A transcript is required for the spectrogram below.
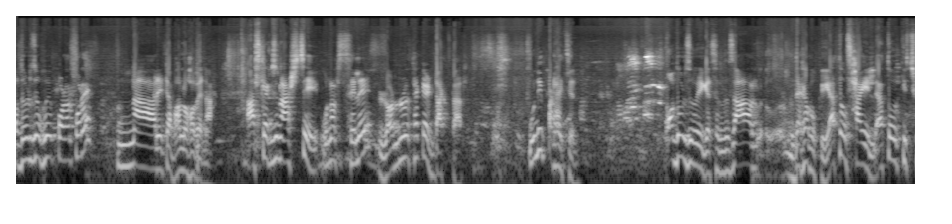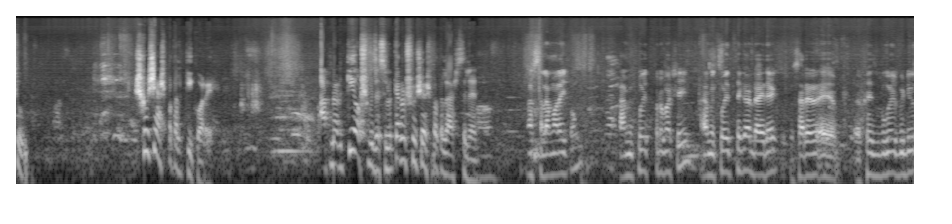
অধৈর্য হয়ে পড়ার পরে না আর এটা ভালো হবে না। আজকে একজন আসছে, ওনার ছেলে লন্ডনে থাকে, ডাক্তার। উনি পাঠাইছেন। অধৈর্য হয়ে গেছেন আর দেখাবো কি? এত ফাইল, এত কিছু। শশী হাসপাতাল কি করে? আপনার কি অসুবিধা ছিল? কেন শশী হাসপাতালে আসছিলেন? আসসালামু আলাইকুম। আমি কুয়েত প্রবাসী। আমি কুয়েত থেকে ডাইরেক্ট স্যারের ফেসবুকে ভিডিও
